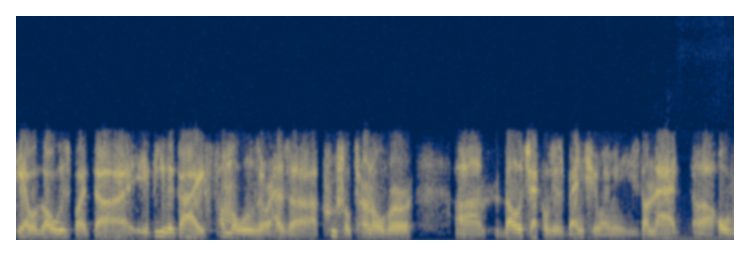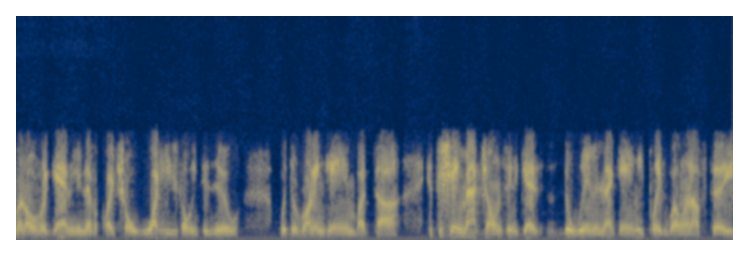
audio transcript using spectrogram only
see how it goes. But uh, if either guy fumbles or has a, a crucial turnover, um, Belichick will just bench you. I mean, he's done that uh, over and over again. You're never quite sure what he's going to do with the running game. But uh, it's a shame Mac Jones didn't get the win in that game. He played well enough to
